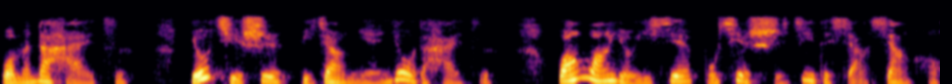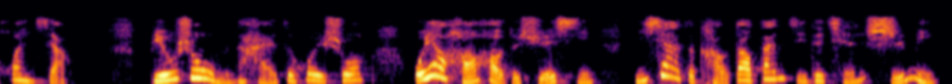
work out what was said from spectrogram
我们的孩子，尤其是比较年幼的孩子，往往有一些不切实际的想象和幻想。比如说，我们的孩子会说：“我要好好的学习，一下子考到班级的前十名。”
